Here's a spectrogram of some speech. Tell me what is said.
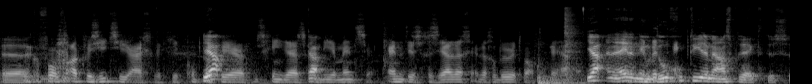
een vorm van acquisitie eigenlijk. Je komt ja. weer misschien juist meer mensen. En het is gezellig en er gebeurt wat. Ja, een hele en nieuwe doelgroep die je ermee aanspreekt. Dus,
